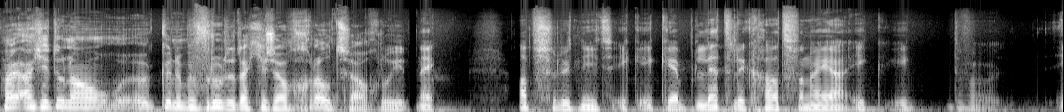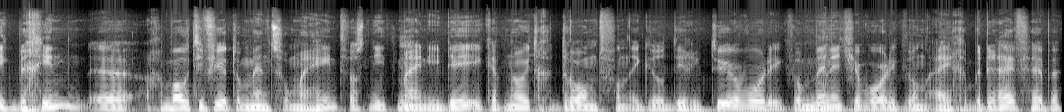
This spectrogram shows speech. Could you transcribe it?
Had je toen al eh, kunnen bevroeden dat je zo groot zou groeien? Nee, absoluut niet. Ik, ik heb letterlijk gehad van, nou ja, ik, ik, ik begin uh, gemotiveerd door mensen om me heen. Het was niet mijn idee. Ik heb nooit gedroomd van, ik wil directeur worden, ik wil manager worden, ik wil een eigen bedrijf hebben.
